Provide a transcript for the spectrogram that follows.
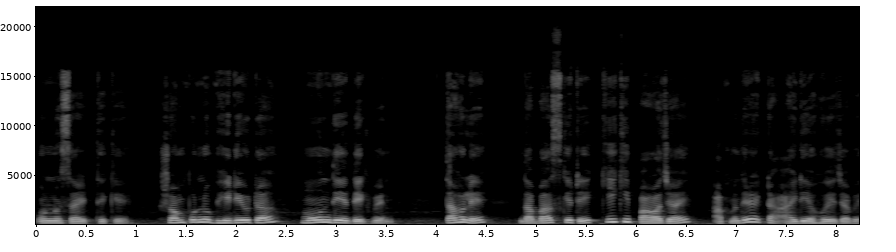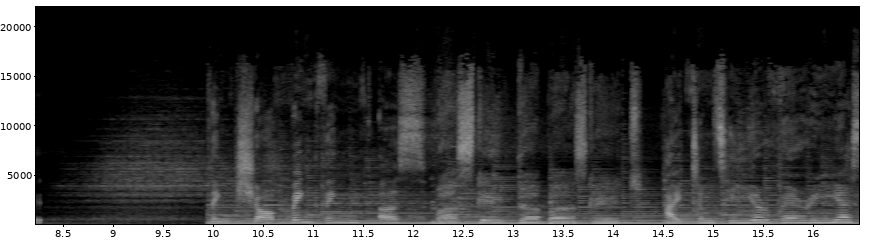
অন্য সাইড থেকে সম্পূর্ণ ভিডিওটা মন দিয়ে দেখবেন তাহলে দ্য বাস্কেটে কি কি পাওয়া যায় আপনাদের একটা আইডিয়া হয়ে যাবে Think shopping, think us. Basket the basket. Items here various.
